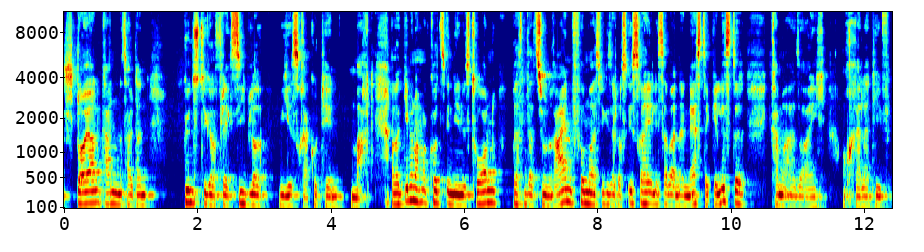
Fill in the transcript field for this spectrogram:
steuern kann. Das ist halt dann günstiger, flexibler, wie es Rakuten macht. Aber gehen wir noch mal kurz in die Investorenpräsentation rein. Firma ist wie gesagt aus Israel, ist aber an der Nasdaq gelistet, kann man also eigentlich auch relativ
